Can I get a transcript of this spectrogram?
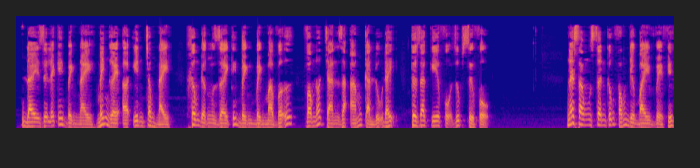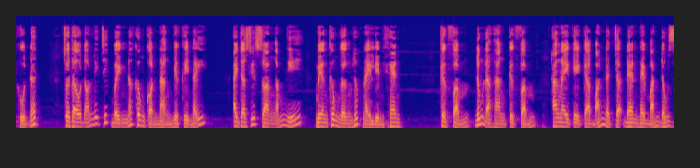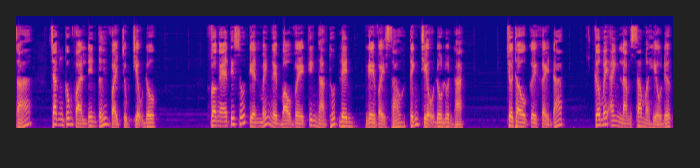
Đây giữ lấy cái bình này, mấy người ở yên trong này, không được rời cái bình bình mà vỡ, vòng nó tràn ra ám cả lũ đấy. Tôi ra kia phụ giúp sư phụ. Nói xong Sơn cũng phóng như bay về phía khu đất. Chùa thầu đón lấy chiếc bình nó không còn nặng như khi nãy. Anh ta suýt xoa ngắm nghía, miệng không ngừng lúc này liền khen. Cực phẩm, đúng là hàng cực phẩm. Hàng này kể cả bán ở chợ đen hay bán đấu giá, chắc cũng phải lên tới vài chục triệu đô. Vừa nghe tới số tiền mấy người bảo vệ kinh ngạc thốt lên, ghê vậy sao, tính triệu đô luôn hả? Chủ thầu cười khẩy đáp, cơ mấy anh làm sao mà hiểu được.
